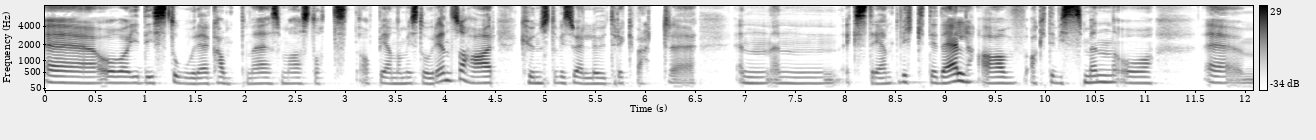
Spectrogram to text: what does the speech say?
Uh, og i de store kampene som har stått opp gjennom historien, så har kunst og visuelle uttrykk vært uh, en, en, ekstremt viktig del av aktivismen og, um,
